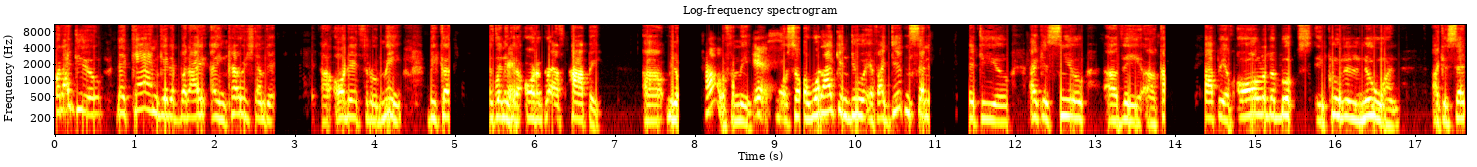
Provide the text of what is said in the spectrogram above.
what, I do, they can get it, but I, I encourage them to uh, order it through me because then they get an autographed copy. Uh, you know, oh, from me. Yes. So, so, what I can do if I didn't send it to you, I can send you uh, the uh, copy of all of the books, including the new one. I can send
